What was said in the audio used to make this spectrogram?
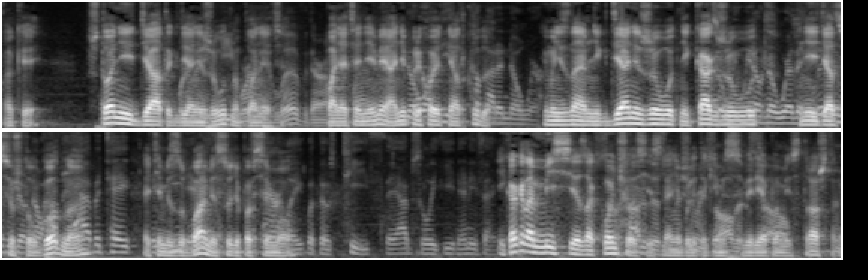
Окей. Okay. Что они едят и где они живут на планете? Понятия не имею, они приходят ниоткуда. И мы не знаем ни где они живут, ни как живут. Они едят все что угодно, этими зубами, судя по всему. И как эта миссия закончилась, если они были такими свирепыми и страшными?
